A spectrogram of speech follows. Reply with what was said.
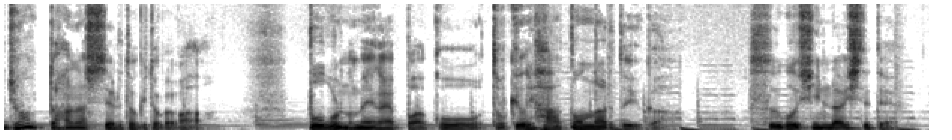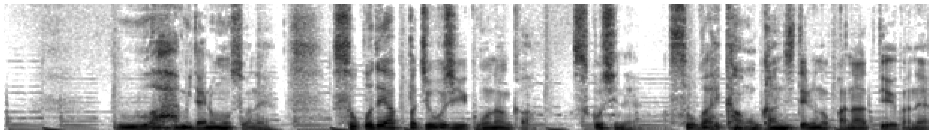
ジョンと話してる時とかがポールの目がやっぱこう時折ハートになるというかすごい信頼しててうわーみたいな思うんですよね。そこでやっぱジョージこうなんか少しね疎外感を感じてるのかなっていうかね。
